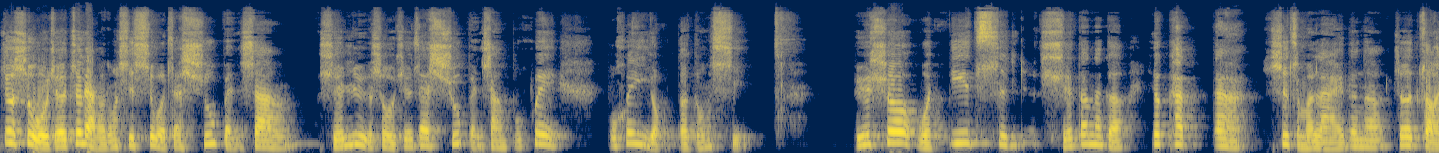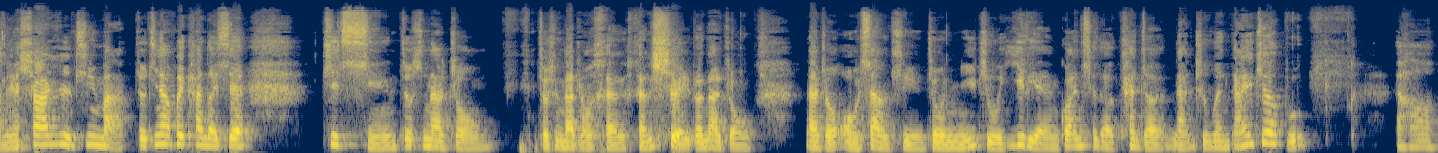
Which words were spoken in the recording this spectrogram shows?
就是我觉得这两个东西是我在书本上学日语的时候，我觉得在书本上不会不会有的东西，比如说我第一次学到那个 yokata 是怎么来的呢？就早年刷日剧嘛，就经常会看到一些剧情，就是那种就是那种很很水的那种那种偶像剧，就女主一脸关切的看着男主问大丈夫。然后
